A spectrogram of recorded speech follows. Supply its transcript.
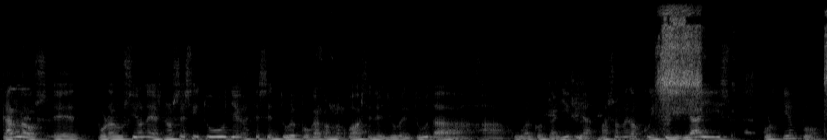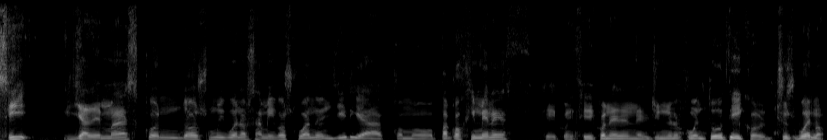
Carlos, eh, por alusiones, no sé si tú llegaste en tu época cuando jugabas en el Juventud a, a jugar contra Giria. Más o menos coincidiríais por tiempo. Sí, y además con dos muy buenos amigos jugando en Giria, como Paco Jiménez, que coincidí con él en el Junior Juventud, y con Chus Bueno,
